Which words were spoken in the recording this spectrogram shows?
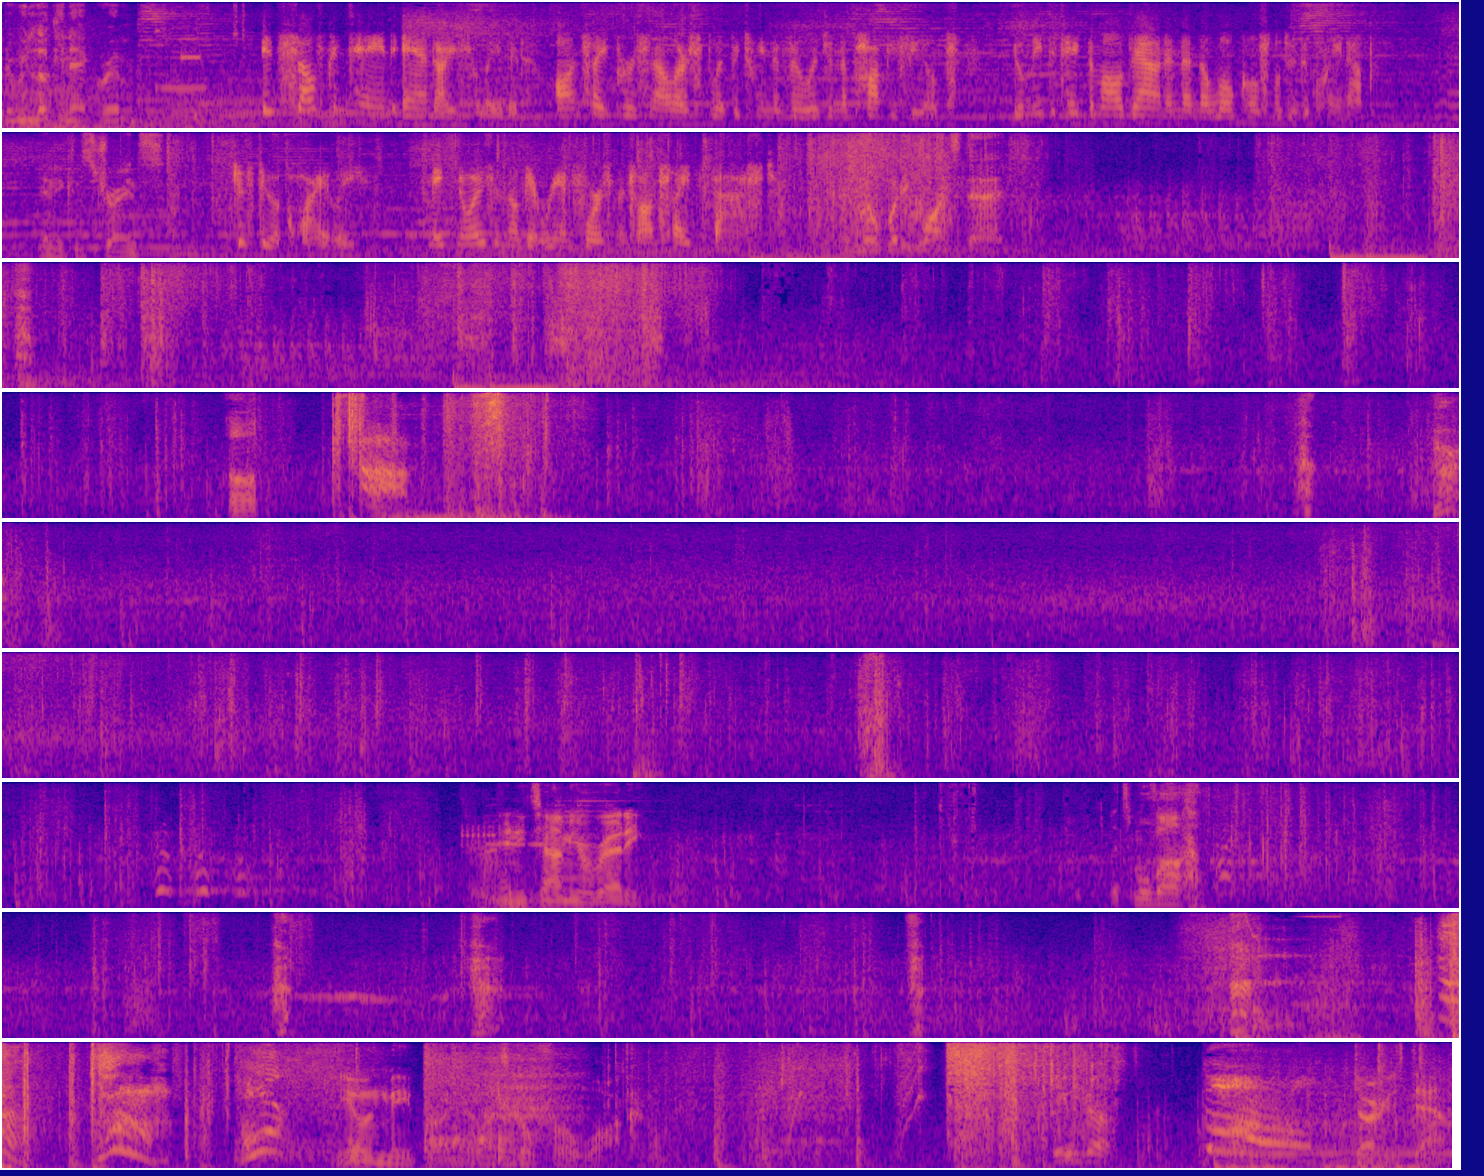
What are we looking at, Grim? It's self-contained and isolated. On-site personnel are split between the village and the poppy fields. You'll need to take them all down and then the locals will do the cleanup. Any constraints? Just do it quietly. Make noise and they'll get reinforcements on site fast. And Nobody wants that. Anytime you're ready. Let's move on. You and me, partner. Let's go for a walk. Target is down.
